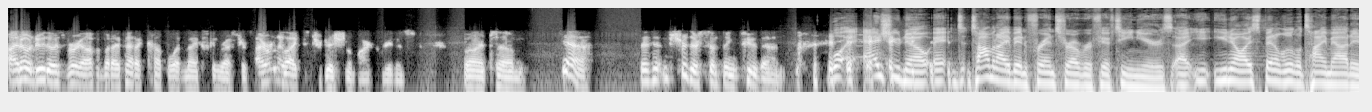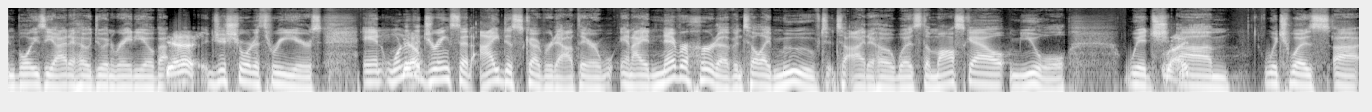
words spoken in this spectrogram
I don't do those very often, but I've had a couple at Mexican restaurants. I really like the traditional margaritas, but um, yeah, I'm sure there's something to that. well, as you know, eh, Tom and I have been friends for over 15 years. Uh, you, you, know, I spent a little time out in Boise, Idaho, doing radio about yes. just short of three years. And one yep. of the drinks that I discovered out there, and I had never heard of until I moved to Idaho, was the Moscow Mule, which. Right. Um, which was uh,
